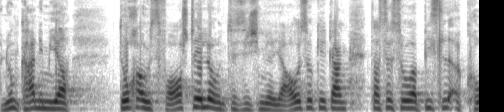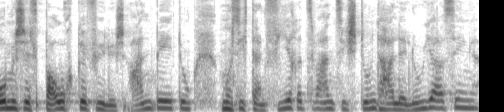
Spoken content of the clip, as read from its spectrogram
Nun kann ich mir durchaus vorstellen, und das ist mir ja auch so gegangen, dass es so ein bisschen ein komisches Bauchgefühl ist. Anbetung, muss ich dann 24 Stunden Halleluja singen?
